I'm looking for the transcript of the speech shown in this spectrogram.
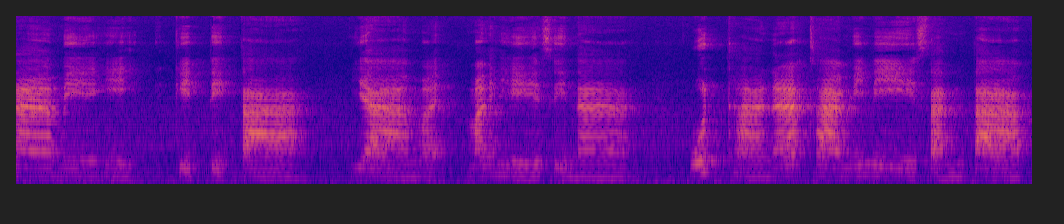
นาเมหิ กิตติตา ยามะมะเหสีนา วุฒานะคามินี สันตา ป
